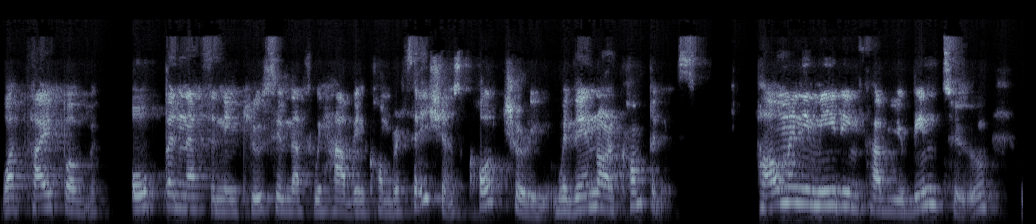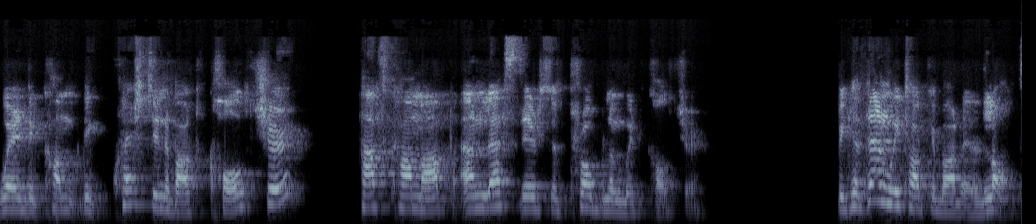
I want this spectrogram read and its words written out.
what type of openness and inclusiveness we have in conversations culturally within our companies. How many meetings have you been to where the, com- the question about culture has come up unless there's a problem with culture? Because then we talk about it a lot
